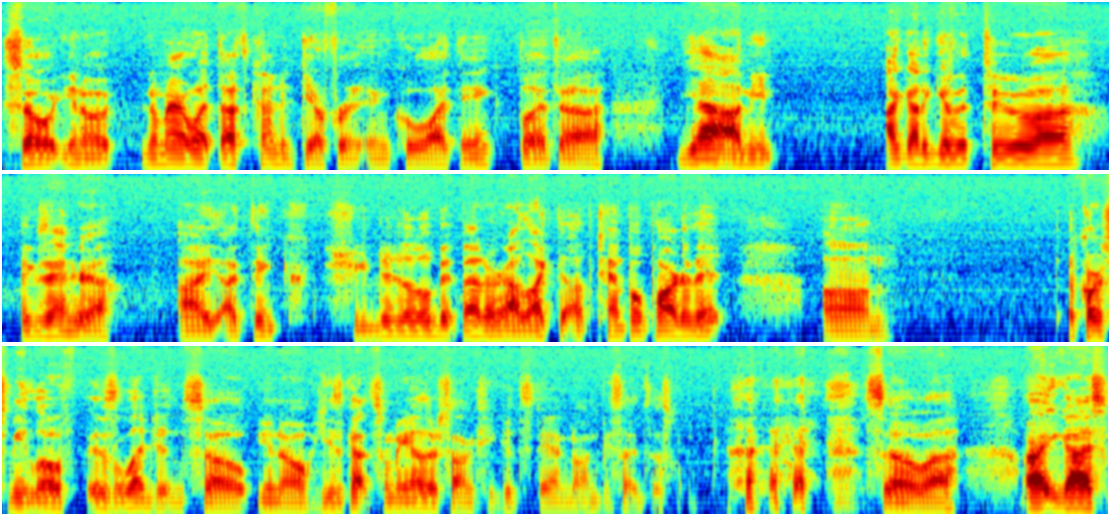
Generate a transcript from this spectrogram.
So, you know, no matter what, that's kind of different and cool, I think. But uh, yeah, I mean, I got to give it to uh, Exandria. I, I think she did a little bit better. I like the up tempo part of it. Um, of course, Meatloaf is a legend, so you know he's got so many other songs he could stand on besides this one. so, uh, all right, you guys,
